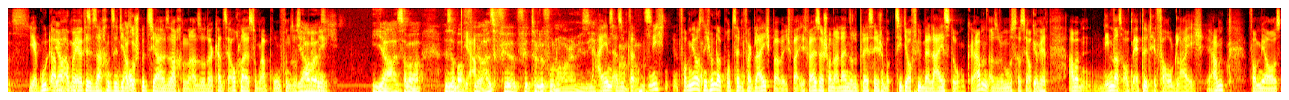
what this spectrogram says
Das ja, gut, aber, ja, aber Metal-Sachen sind ja also, auch Spezialsachen, also da kannst du ja auch Leistung abrufen, so ist ja, aber nicht. Ja, ist aber, ist aber ja. für, also für, für Telefone organisiert. Nein, also nicht, von mir aus nicht 100% vergleichbar. Ich, ich weiß ja schon, allein so eine Playstation zieht ja auch viel mehr Leistung. Ja? Also du musst das ja auch genau. Bewerten. Aber nehmen wir es auf dem Apple TV gleich. Ja? Von mir aus.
